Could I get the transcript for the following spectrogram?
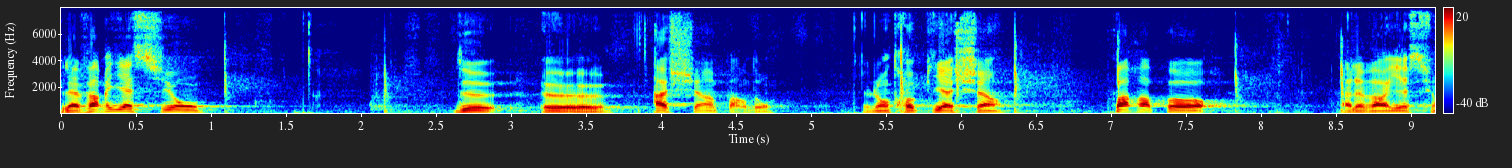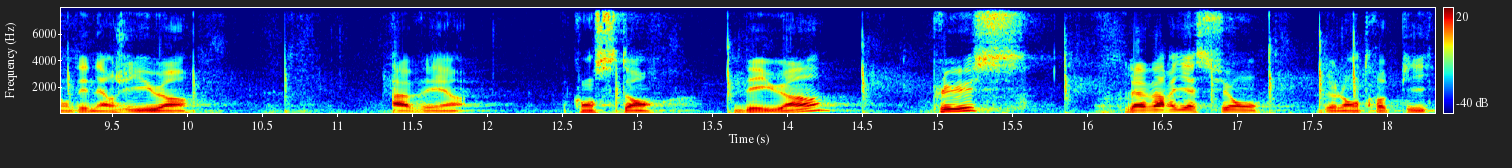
la variation de H1 pardon, de l'entropie H1 par rapport à la variation d'énergie U1 AV1 constant DU1 plus la variation de l'entropie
